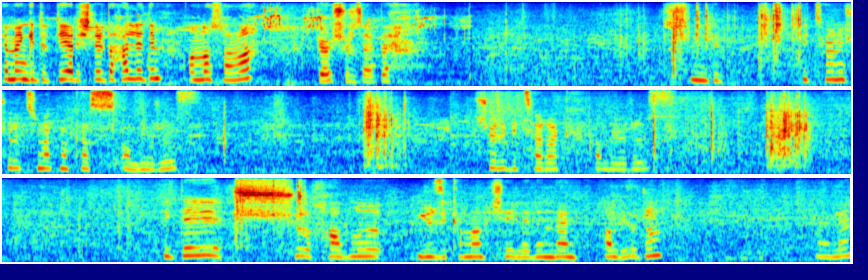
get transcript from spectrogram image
Hemen gidip diğer işleri de halledim. Ondan sonra görüşürüz evde. Şimdi bir tane şöyle tırnak makas alıyoruz. Şöyle bir tarak alıyoruz. Bir de şu havlu yüz yıkama şeylerinden alıyorum. Böyle.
